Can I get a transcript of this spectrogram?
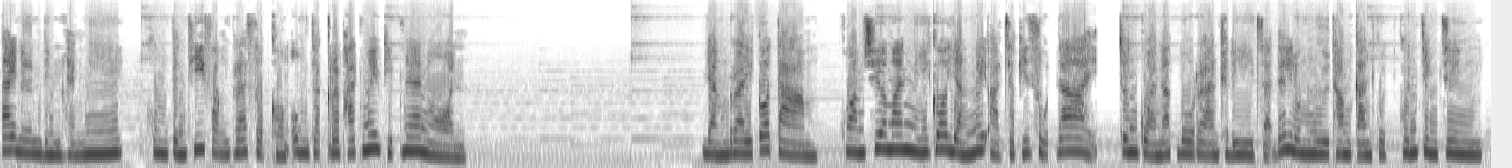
ใต้เนินดินแห่งนี้คงเป็นที่ฝังพระศพขององค์จักรพรรดิไม่ผิดแน่นอน อย่างไรก็ตาม ความเชื่อมั่นนี้ก็ยังไม่อาจจะพิสูจน์ได้ จนกว่านักโบราณคดีจะได้ลงมือทำการขุดค้นจริง ๆ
